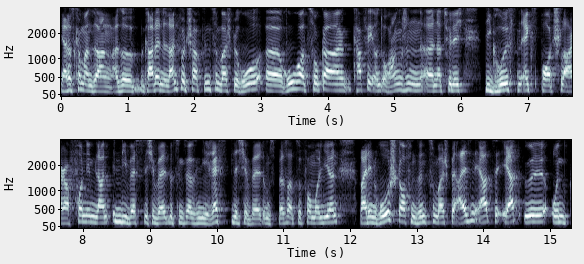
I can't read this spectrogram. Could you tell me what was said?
Ja, das kann man sagen. Also gerade in der Landwirtschaft sind zum Beispiel Roh, äh, Rohrzucker, Kaffee und Orangen äh, natürlich die größten Exportschlager von dem Land in die westliche Welt beziehungsweise in die restliche Welt, um es besser zu formulieren. Bei den Rohstoffen sind zum Beispiel Eisenerze, Erdöl und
